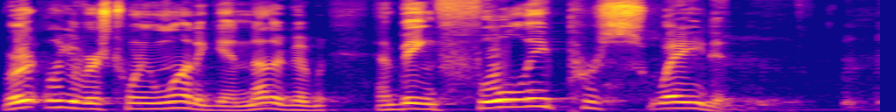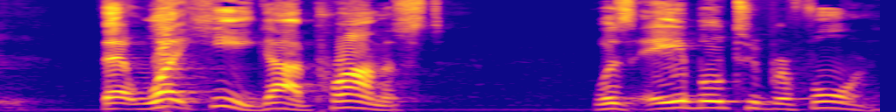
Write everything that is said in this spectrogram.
Look at verse 21 again, another good one. And being fully persuaded that what he, God, promised was able to perform.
